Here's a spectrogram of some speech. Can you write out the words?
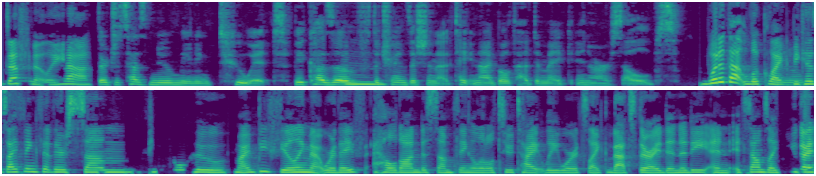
definitely, yeah. there just has new meaning to it because of Mm. the transition that Tate and I both had to make in ourselves. What did that look like? Yeah. Because I think that there's some people who might be feeling that where they've held on to something a little too tightly, where it's like that's their identity. And it sounds like you guys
